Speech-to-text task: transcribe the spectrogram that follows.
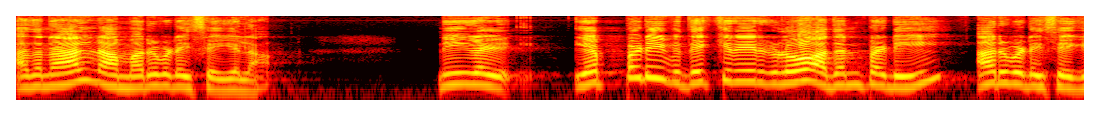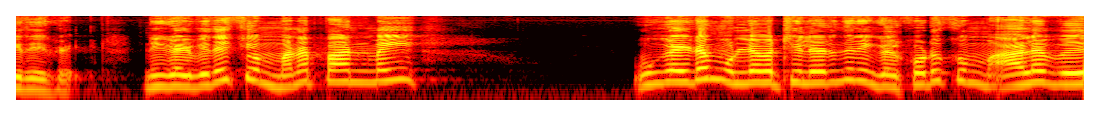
அதனால் நாம் அறுவடை செய்யலாம். நீங்கள் எப்படி விதைக்கிறீர்களோ அதன்படி அறுவடை செய்கிறீர்கள். நீங்கள் விதைக்கும் மனப்பான்மை உங்களிடம் உள்ளவற்றிலிருந்து நீங்கள் கொடுக்கும் அளவு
